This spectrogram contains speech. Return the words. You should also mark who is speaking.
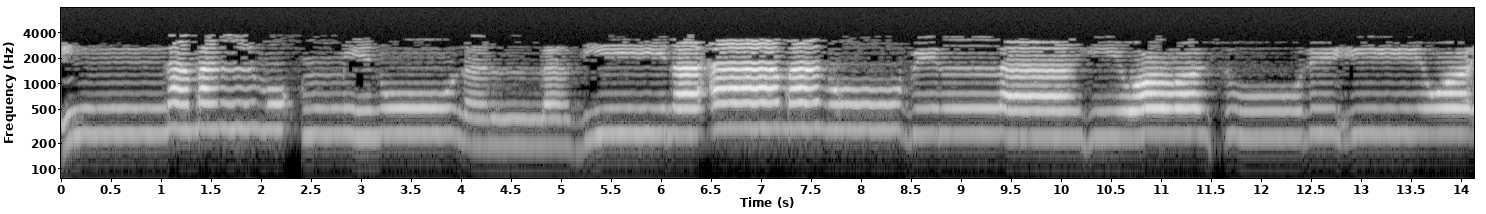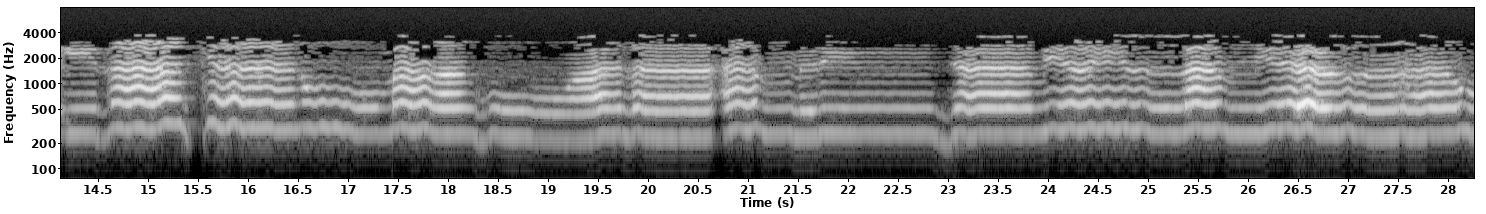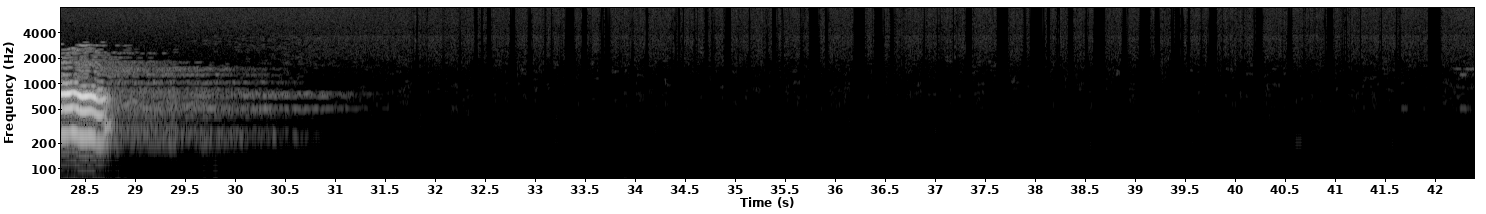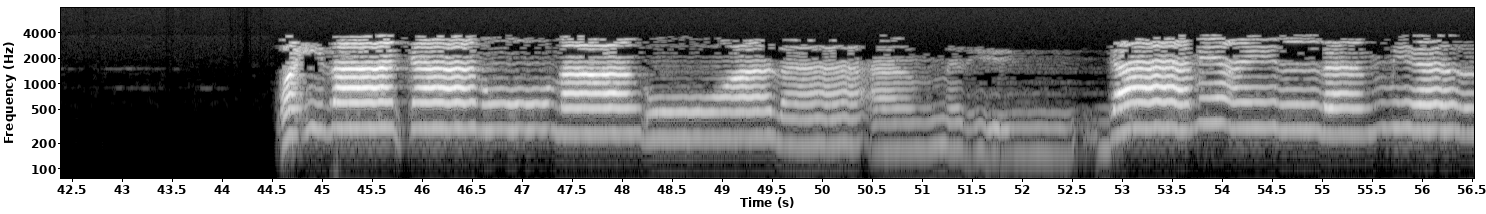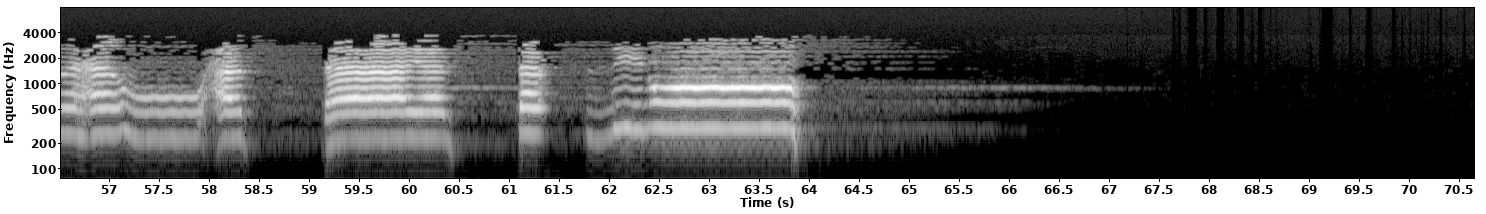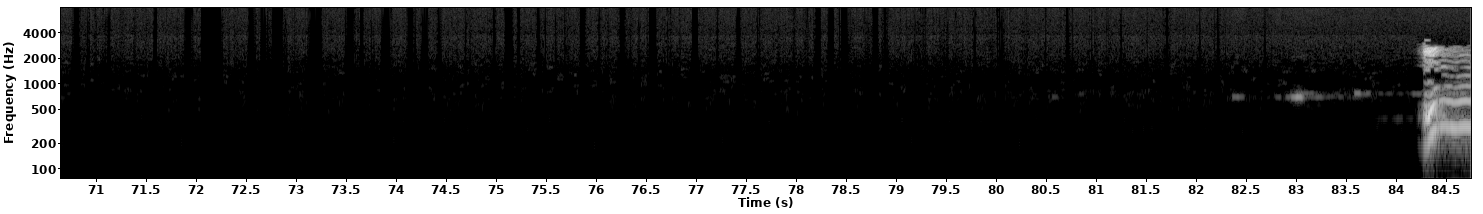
Speaker 1: إِنَّمَا الْمُؤْمِنُونَ الَّذِينَ آمَنُوا وَإِذَا كَانُوا مَعَهُ عَلَى أَمْرٍ جَامِعٍ لَّمْ يَذْهَبُوا حَتَّى يَسْتَأْذِنُوهُ إِنَّ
